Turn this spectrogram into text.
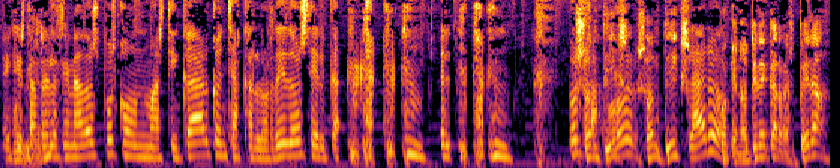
eh, que Muy están bien. relacionados pues con masticar, con chascar los dedos, el... ca- el- Por son favor. tics, son tics. Claro. Porque no tiene carraspera.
